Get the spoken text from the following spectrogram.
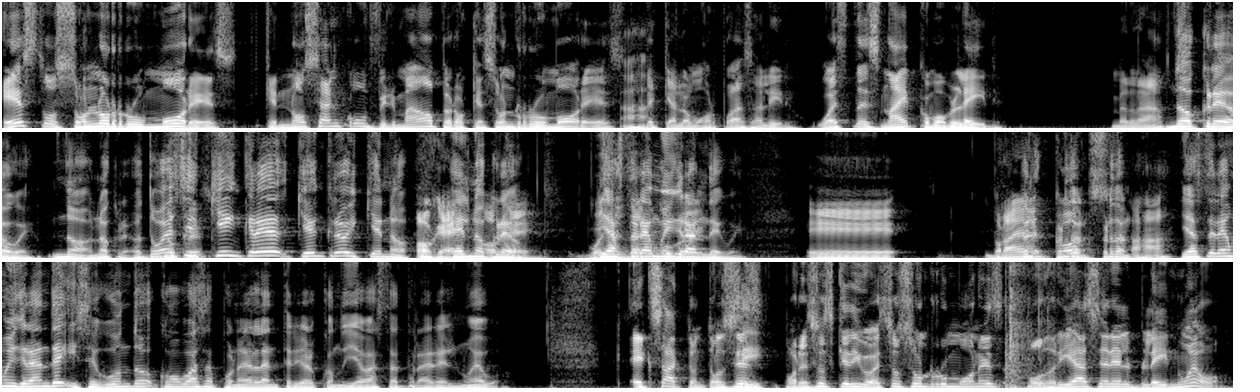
Estos son los rumores que no se han confirmado, pero que son rumores Ajá. de que a lo mejor puedan salir. Wesley Snipe como Blade, ¿verdad? no creo, güey. No, no creo. Te voy a ¿No decir crees? quién cree, quién creo y quién no. Él no ok. creo. Ya estaría muy grande, güey. Eh, Brian Pero- perdón, Cox, perdón. ajá. Ya estaría muy grande. Y segundo, ¿cómo vas a poner el anterior cuando ya vas a traer el nuevo? Exacto, entonces Sí. por eso es que digo, estos son rumores, podría ser el Blade nuevo,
